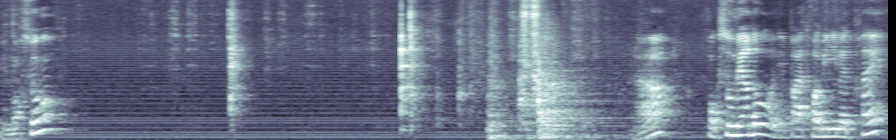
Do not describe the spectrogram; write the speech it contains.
les morceaux, Que merdo n'est pas à 3 mm près.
